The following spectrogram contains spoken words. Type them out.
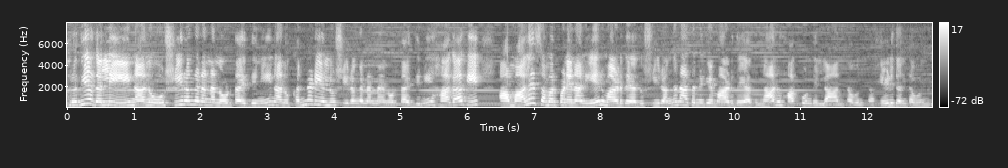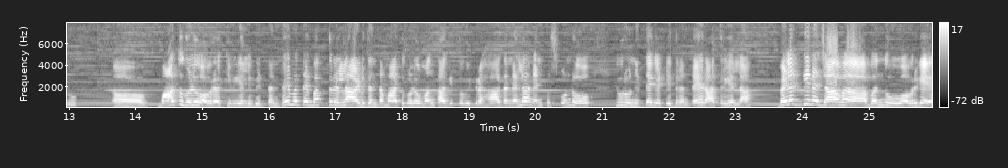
ಹೃದಯದಲ್ಲಿ ನಾನು ಶ್ರೀರಂಗನನ್ನ ನೋಡ್ತಾ ಇದ್ದೀನಿ. ನಾನು ಕನ್ನಡಿಯಲ್ಲೂ ಶ್ರೀರಂಗನನ್ನ ನೋಡ್ತಾ ಇದ್ದೀನಿ. ಹಾಗಾಗಿ ಆ ಮಾಲೆ ಸಮರ್ಪಣೆ ನಾನು ಏನ್ ಮಾಡಿದೆ? ಅದು ಶ್ರೀರಂಗನಾಥನಿಗೆ ಮಾಡಿದೆ. ಅದು ನಾನು ಹಾಕೊಂಡಿಲ್ಲ ಅಂತ ಅಂತ ಹೇಳಿದಂತ ಒಂದು ಮಾತುಗಳು ಅವರ ಕಿವಿಯಲ್ಲಿ ಬಿತ್ತಂತೆ. ಮತ್ತೆ ಭಕ್ತರೆಲ್ಲ ಆಡಿದಂತ ಮಾತುಗಳು, ಮಂಕಾಗಿತ್ತು ವಿಗ್ರಹ, ಅದನ್ನೆಲ್ಲ ನೆನಪಿಸ್ಕೊಂಡು ಇವರು ನಿದ್ದೆಗೆಟ್ಟಿದ್ರಂತೆ ರಾತ್ರಿ ಎಲ್ಲ ಬೆಳಗ್ಗಿನ ಜಾವ ಬಂದು ಅವ್ರಿಗೆ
